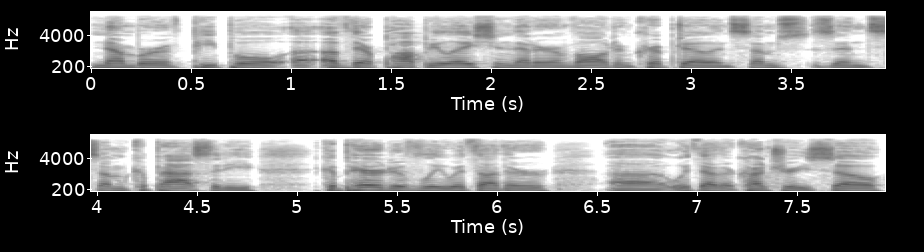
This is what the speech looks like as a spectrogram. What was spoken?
number of people uh, of their population that are involved in crypto in some in some capacity comparatively with other uh, with other countries. So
